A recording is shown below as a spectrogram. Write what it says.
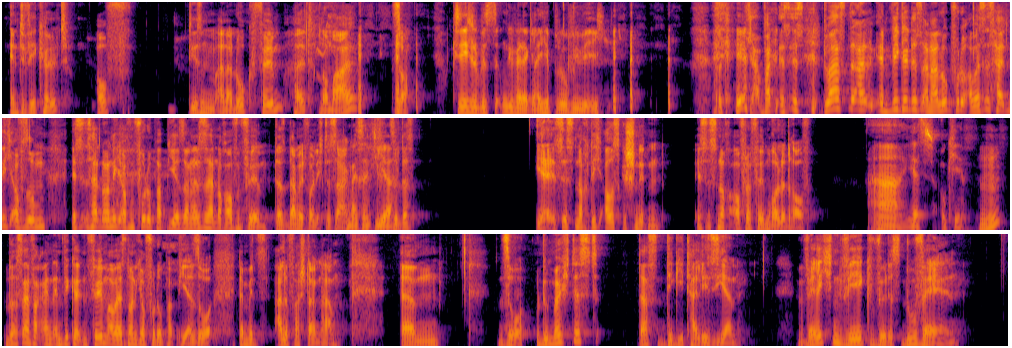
entwickelt auf diesem Analogfilm halt, normal. So. ich sehe, du bist ungefähr der gleiche Profi wie ich. okay. Ja, was es ist, du hast ein entwickeltes Analogfoto, aber es ist halt nicht auf so einem, es ist halt noch nicht auf dem Fotopapier, sondern es ist halt noch auf dem Film. Das, damit wollte ich das Du sagen. meinst ein Dia? So das, ja, es ist noch nicht ausgeschnitten. Es ist noch auf der Filmrolle drauf. ah, jetzt, okay. Mhm. Du hast einfach einen entwickelten Film, aber er ist noch nicht auf Fotopapier. So, damit alle verstanden haben. Ähm, so, und du möchtest das digitalisieren. Welchen Weg würdest du wählen?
